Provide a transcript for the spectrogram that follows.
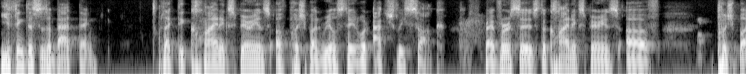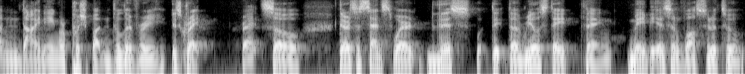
you think this is a bad thing. Like the client experience of push button real estate would actually suck, right? Versus the client experience of push button dining or push button delivery is great, right? So there's a sense where this the, the real estate thing maybe isn't well suited to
